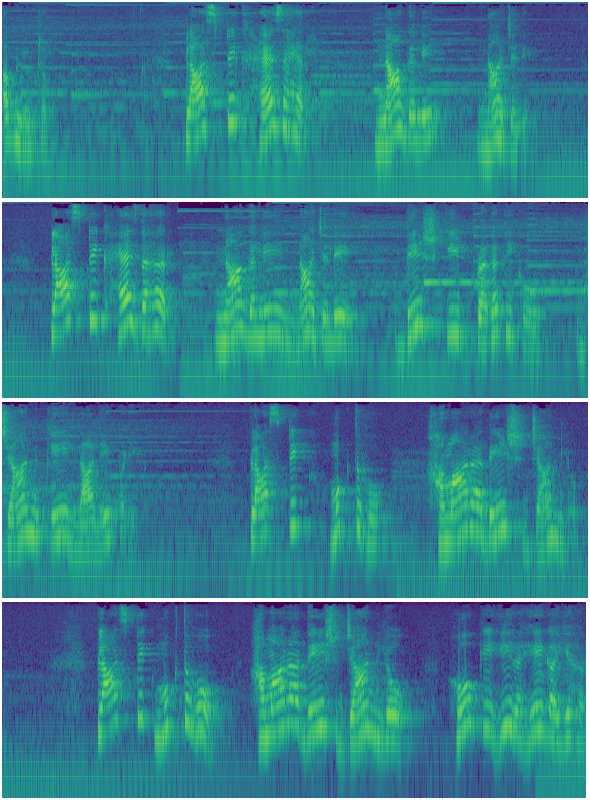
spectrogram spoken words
अब लुटो। प्लास्टिक है जहर, ना गले, ना जले। प्लास्टिक है जहर ना गले, ना जले, देश की प्रगति को जान के लाले पड़े। प्लास्टिक मुक्त हो, हमारा देश जान लो। प्लास्टिक मुक्त हो, हमारा देश जान लो। हो के ही रहेगा यह,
